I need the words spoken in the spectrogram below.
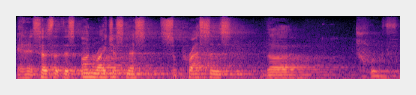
and it says that this unrighteousness suppresses the truth.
